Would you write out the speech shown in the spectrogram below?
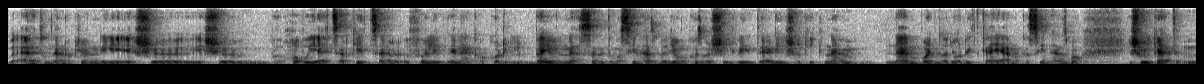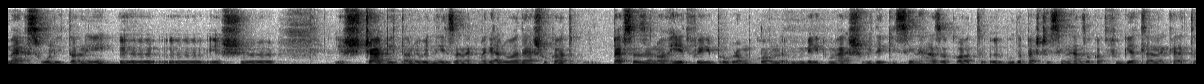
el tudnának jönni, és, és havai egyszer-kétszer föllépnének, akkor bejönne szerintem a színházba egy olyan közönségréteg is, akik nem, nem, vagy nagyon ritkán járnak a színházba, és őket megszólítani, és és csábítani, hogy nézzenek meg előadásokat. Persze ezen a hétfői programokon még más vidéki színházakat, budapesti színházakat, függetleneket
